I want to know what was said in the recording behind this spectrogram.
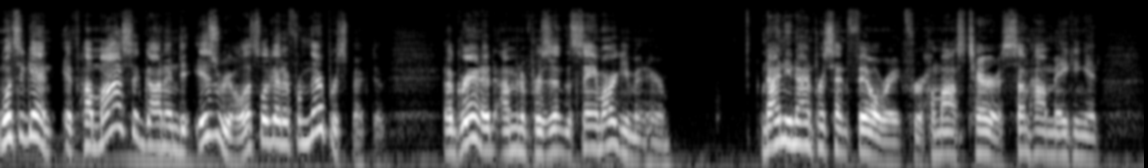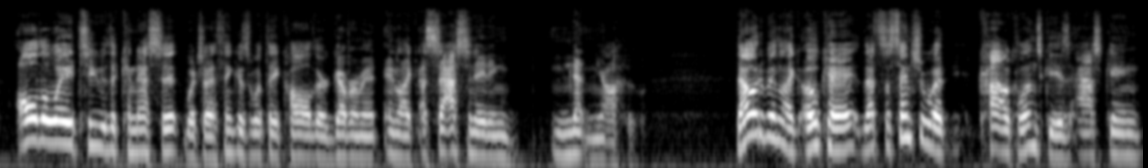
Once again, if Hamas had gone into Israel, let's look at it from their perspective. Now, granted, I'm going to present the same argument here. 99% fail rate for Hamas terrorists somehow making it all the way to the Knesset, which I think is what they call their government, and like assassinating Netanyahu. That would have been like, okay, that's essentially what Kyle Kulinski is asking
